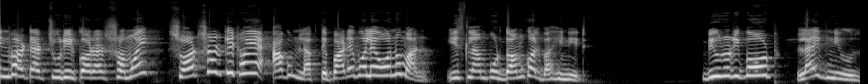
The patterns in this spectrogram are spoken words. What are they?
ইনভার্টার চুরির করার সময় শর্ট সার্কিট হয়ে আগুন লাগতে পারে বলে অনুমান ইসলামপুর দমকল বাহিনীর। ব্যুরো রিপোর্ট লাইভ নিউজ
